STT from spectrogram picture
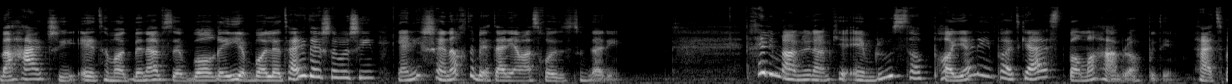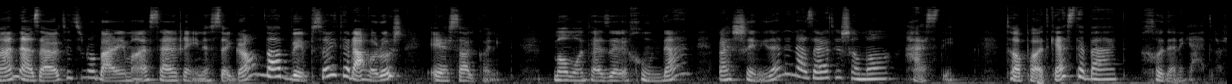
و هرچی اعتماد به نفس واقعی بالاتری داشته باشین یعنی شناخت بهتری هم از خودتون دارین. خیلی ممنونم که امروز تا پایان این پادکست با ما همراه بودیم حتما نظراتتون رو برای ما از طریق اینستاگرام و وبسایت رهاروش ارسال کنید. ما منتظر خوندن و شنیدن نظرات شما هستیم. تا پادکست بعد خدا نگهدار.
